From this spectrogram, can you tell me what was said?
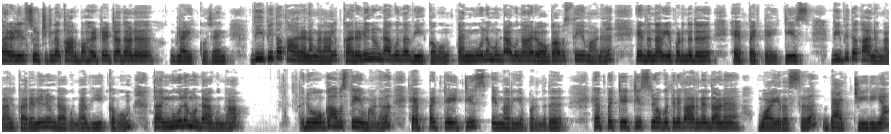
കരളിൽ സൂക്ഷിക്കുന്ന കാർബോഹൈഡ്രേറ്റ് അതാണ് ഗ്ലൈക്കോജൻ. വിവിധ കാരണങ്ങളാൽ കരളിനുണ്ടാകുന്ന വീക്കവും തന്മൂലമുണ്ടാകുന്ന രോഗാവസ്ഥയുമാണ് എന്തെന്നറിയപ്പെടുന്നത്? ഹെപ്പറ്റൈറ്റിസ്. വിവിധ കാരണങ്ങളാൽ കരളിനുണ്ടാകുന്ന വീക്കവും തന്മൂലമുണ്ടാകുന്ന രോഗാവസ്ഥയുമാണ് ഹെപ്പറ്റൈറ്റിസ് എന്നറിയപ്പെടുന്നത്. ഹെപ്പറ്റൈറ്റിസ് രോഗത്തിന് കാരണം എന്താണ്? വൈറസ് ബാക്ടീരിയ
